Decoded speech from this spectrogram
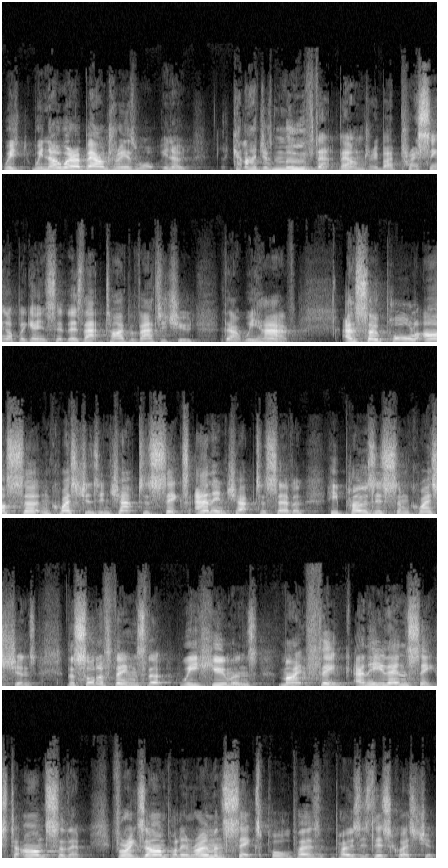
we, we know where a boundary is. Well, you know, can I just move that boundary by pressing up against it? There's that type of attitude that we have. And so Paul asks certain questions in chapter 6 and in chapter 7. He poses some questions, the sort of things that we humans might think, and he then seeks to answer them. For example, in Romans 6, Paul poses this question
